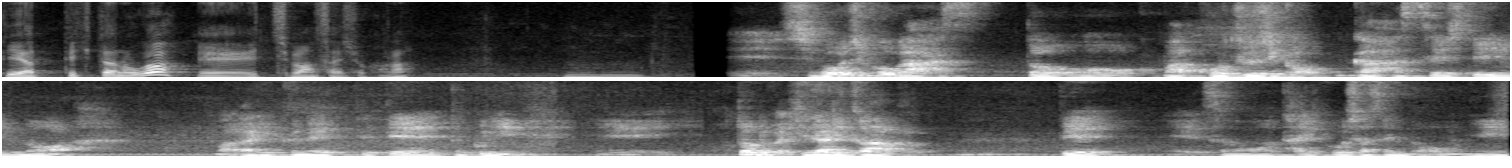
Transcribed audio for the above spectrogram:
てやってきたのが、えー、一番最初かな。うん、死亡事故がと、まあ、交通事故が発生しているのは曲がりくねってて特に、えー、ほとんどが左カーブで、えー、その対向車線の方に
